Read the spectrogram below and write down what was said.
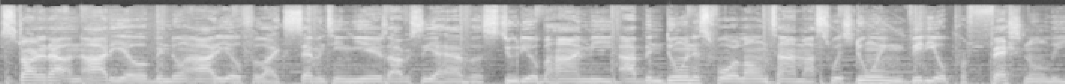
started out in audio. I've been doing audio for like 17 years. Obviously, I have a studio behind me. I've been doing this for a long time. I switched doing video professionally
